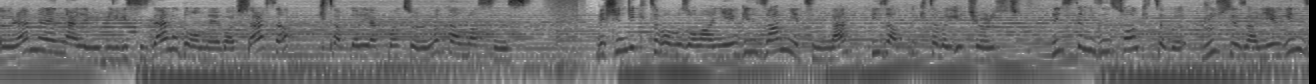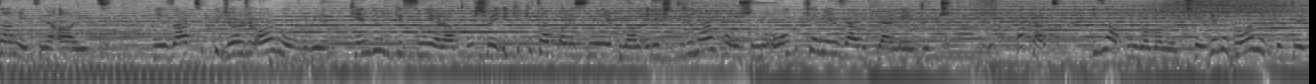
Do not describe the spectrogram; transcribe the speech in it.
öğrenmeyenlerle ve bilgisizlerle dolmaya başlarsa kitapları yakmak zorunda kalmazsınız. Beşinci kitabımız olan Yevgeni Zamyatin'den Biz adlı kitaba geçiyoruz. Listemizin son kitabı Rus yazar Yevgeni Zamyatin'e ait. Yazar tıpkı George Orwell gibi kendi ülkesini yaratmış ve iki kitap arasında yapılan eleştiriler konusunda oldukça benzerlikler mevcut. Fakat Biz adlı romanı çevre ve doğa nefreti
